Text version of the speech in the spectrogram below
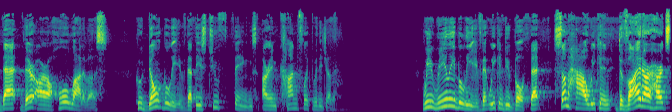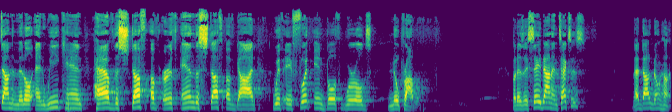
that there are a whole lot of us who don't believe that these two things are in conflict with each other. We really believe that we can do both, that somehow we can divide our hearts down the middle and we can have the stuff of earth and the stuff of God with a foot in both worlds, no problem. But as they say down in Texas, that dog don't hunt.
